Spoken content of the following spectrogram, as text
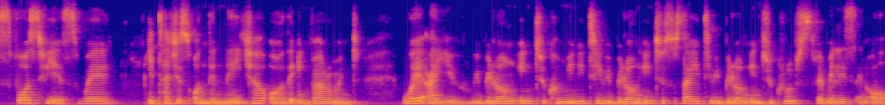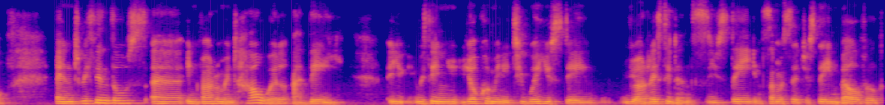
four spheres where it touches on the nature or the environment. Where are you? We belong into community, we belong into society, we belong into groups, families, and all. And within those uh, environment, how well are they? within your community where you stay, your residence, you stay in Somerset, you stay in Bellville,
